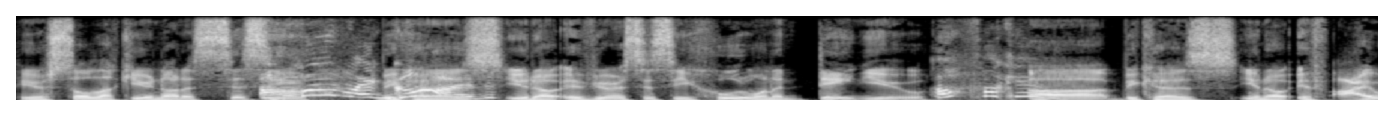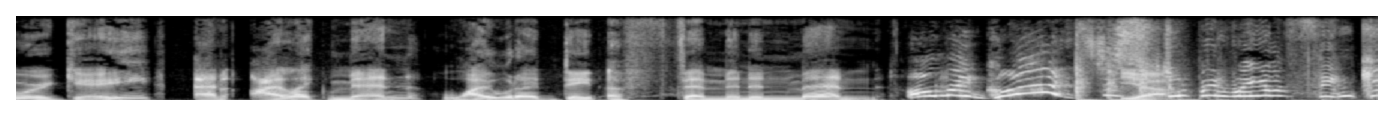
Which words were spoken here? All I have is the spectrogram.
You're so lucky you're not a sissy. Oh my because, God. you know, if you're a sissy, who would want to date you? Oh, fuck him. Uh, because you know, if I were gay and I like men, why would I date a feminine man? oh my god it's just Yeah. stupid way of thinking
